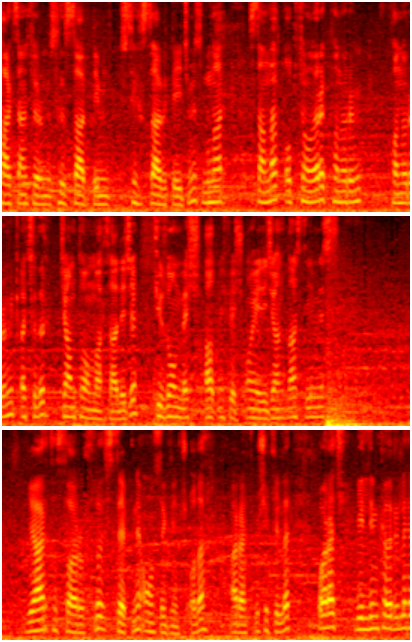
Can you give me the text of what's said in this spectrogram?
park sensörümüz, hız sabitleyicimiz, hız sabitleyicimiz. Bunlar standart opsiyon olarak panoramik panoramik açılır cam tavan var sadece. 215, 65, 17 jant lastiğimiz. Yer tasarruflu stepni 18 inç o da araç bu şekilde. Bu araç bildiğim kadarıyla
